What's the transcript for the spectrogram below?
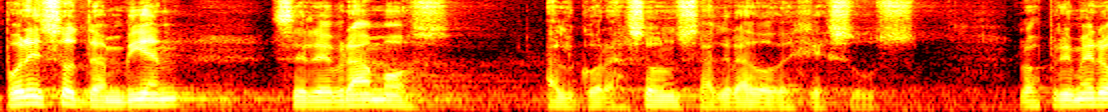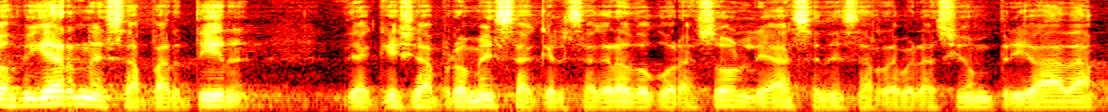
Por eso también celebramos al corazón sagrado de Jesús. Los primeros viernes, a partir de aquella promesa que el Sagrado Corazón le hace en esa revelación privada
